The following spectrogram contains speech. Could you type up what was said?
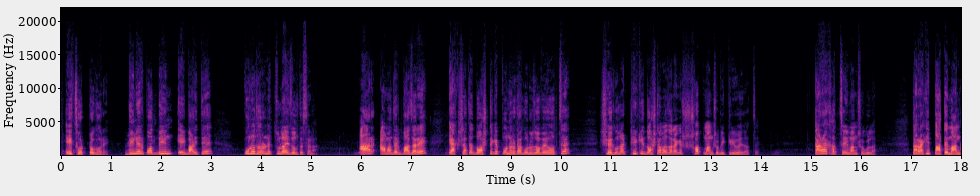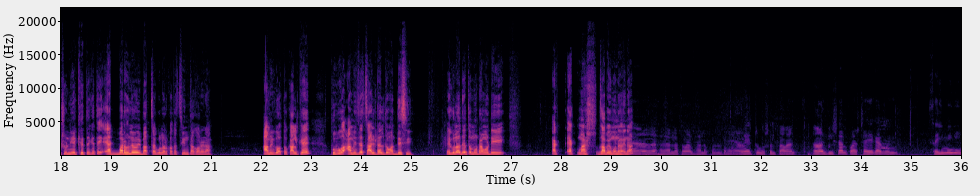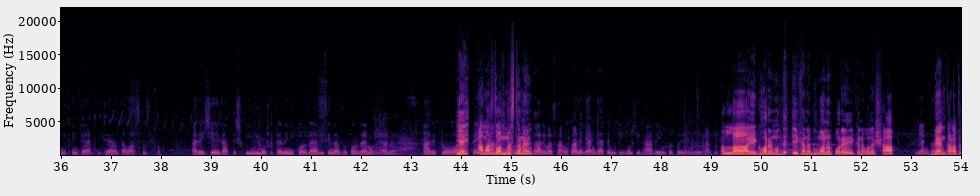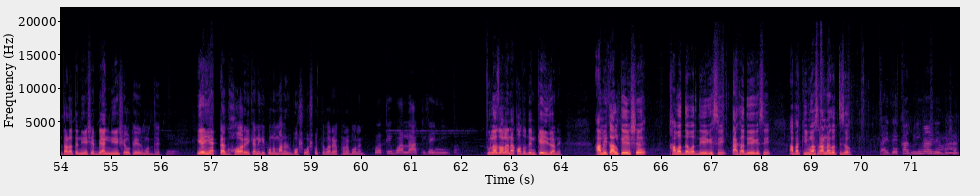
এই ছোট্ট ঘরে। দিনের পর দিন এই বাড়িতে কোনো ধরনের চুলাই জ্বলতেছে না। আর আমাদের বাজারে একসাথে দশ থেকে পনেরোটা গরু জবে হচ্ছে, সেগুলা ঠিকই দশটা বাজার আগে সব মাংস বিক্রি হয়ে যাচ্ছে। কারা খাচ্ছে এই মাংসগুলা? তারা কি পাতে মাংস নিয়ে খেতে খেতে একবার হলে ওই বাচ্চাগুলোর কথা চিন্তা করে না? আমি গতকালকে ফুবু আমি যে চাল টাল তোমার দিছি এগুলো দিয়ে তো মোটামুটি এক এক মাস যাবে মনে হয় না? হ্যাঁ, তোমার ভালো হ্যাঁ আমি একটু বিশাল কষ্ট সেই নি খাইতে খাইতে অসুস্থ। আর এই সে রাতে শুইনি মশুরটা নেইনি। কোন জায়গায় বিছিন আছে কোন জায়গায় মশুরটা নাও আর একটু এই আমার জন্মস্থানে- আল্লাহ এই ঘরের মধ্যে এইখানে ঘুমানোর পরে এখানে বলে সাপ ব্যাং তাড়াতে তাড়াতে নিয়ে এসে ব্যাং নিয়ে এসে ওঠে এর মধ্যে। হ্যাঁ। এই একটা ঘর এখানে কি কোনো মানুষ বসবাস করতে পারে আপনারা বলেন? চুলা জ্বলে না কতদিন কেই জানে? আমি কালকে এসে খাবার দাবার দিয়ে গেছি টাকা দিয়ে গেছি। আপা কি মাছ রান্না করতেছ?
